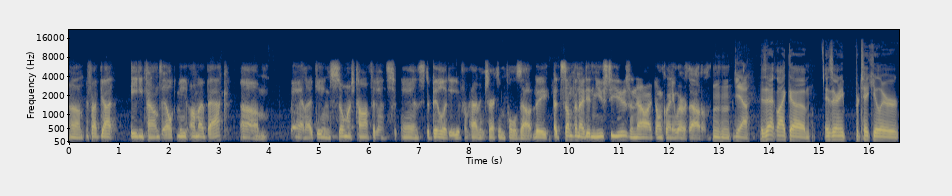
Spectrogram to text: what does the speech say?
Um, if I've got 80 pounds of elk meat on my back, um, man, I gain so much confidence and stability from having trekking poles out. They it's something I didn't used to use, and now I don't go anywhere without them. Mm-hmm. Yeah. Is that like? Um, is there any particular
